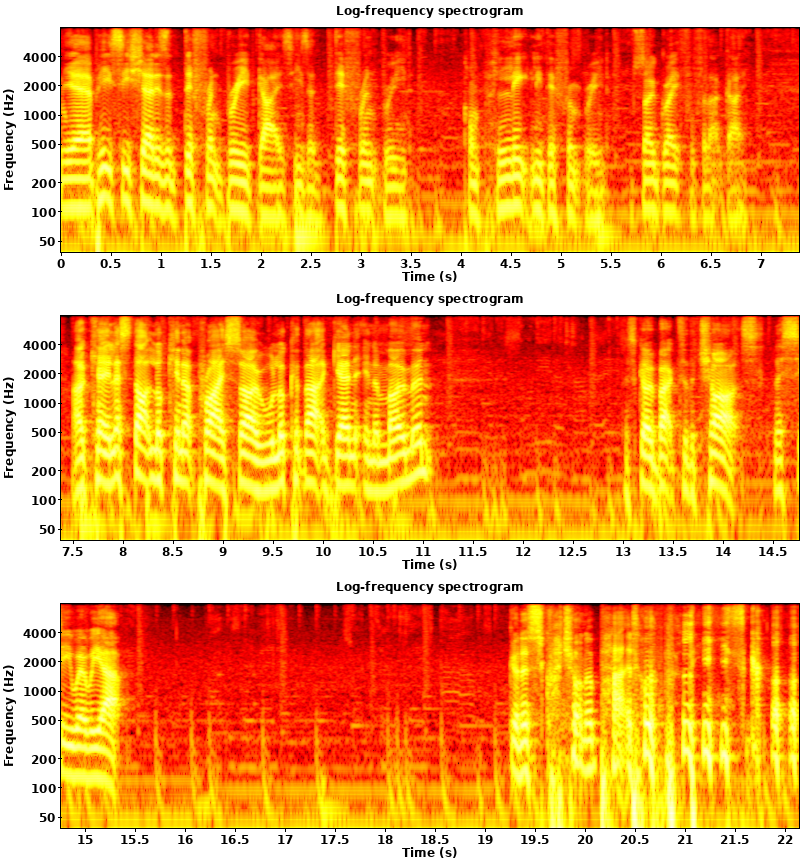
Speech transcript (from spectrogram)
Yeah, PC Shed is a different breed, guys. He's a different breed. Completely different breed. I'm so grateful for that guy. Okay, let's start looking at price. So we'll look at that again in a moment. Let's go back to the charts. Let's see where we at. Gonna scratch on a pattern on a police car.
